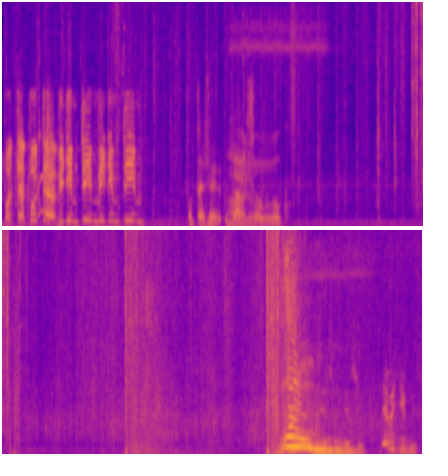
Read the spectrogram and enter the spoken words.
Pojďte, pojďte, vidím tým, vidím tým. O, takže napísal knok. Nevidím ich.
